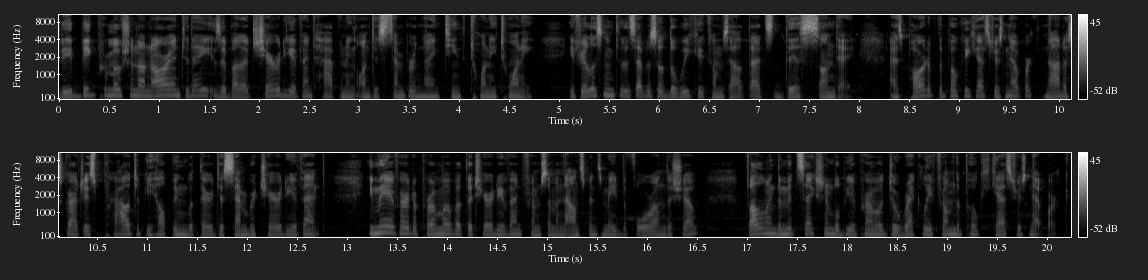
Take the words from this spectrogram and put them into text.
The big promotion on our end today is about a charity event happening on December 19th, 2020. If you're listening to this episode the week it comes out, that's this Sunday. As part of the Pokecasters Network, Not a Scratch is proud to be helping with their December charity event. You may have heard a promo about the charity event from some announcements made before on the show. Following the midsection will be a promo directly from the Pokecasters Network.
